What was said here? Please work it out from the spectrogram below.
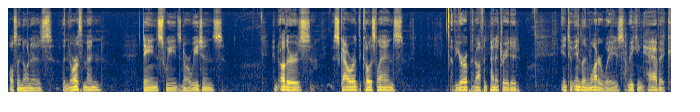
also known as the Northmen, Danes, Swedes, Norwegians, and others, scoured the coastlands of Europe and often penetrated into inland waterways, wreaking havoc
